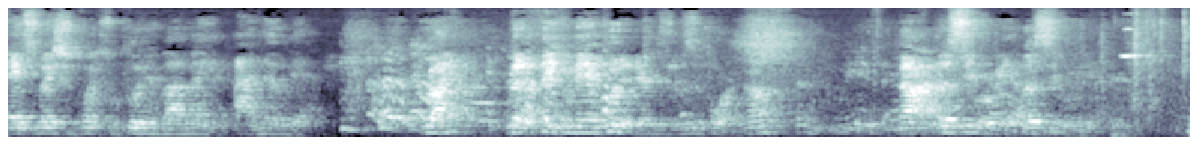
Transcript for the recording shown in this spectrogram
exclamation points were put in by man. I know that. Right? But I think a man put it there because it was important, huh? All right, let's see where we at. Let's see where we at. I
